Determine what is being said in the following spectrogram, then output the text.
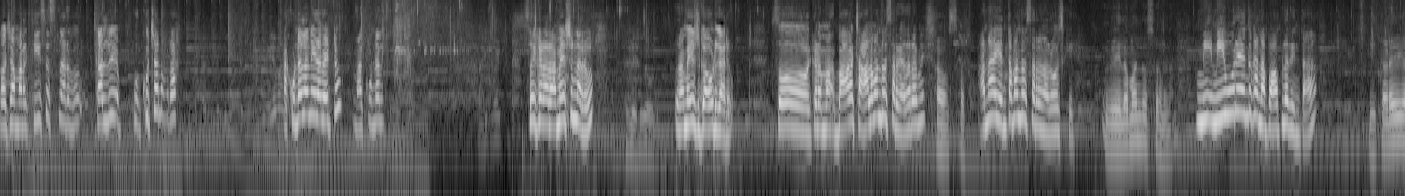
కొంచెం మనకు తీసేస్తున్నాడు. కళ్ళు కూర్చోను రా. ఆ కుండలని ఇక్కడ పెట్టు. మా కుండలు. సో ఇక్కడ రమేష్ ఉన్నారు. రమేష్ గౌడ్ గారు. సో ఇక్కడ బాగా చాలా మంది వస్తారు కదా రమేష్? అన్న ఎంతమంది వస్తారు అన్న రోజుకి? వేల మంది వస్తారు మేడం. మీ మీ ఊరే ఎందుకన్నా? పాపులర్ ఇంత? ఇక్కడ ఇక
